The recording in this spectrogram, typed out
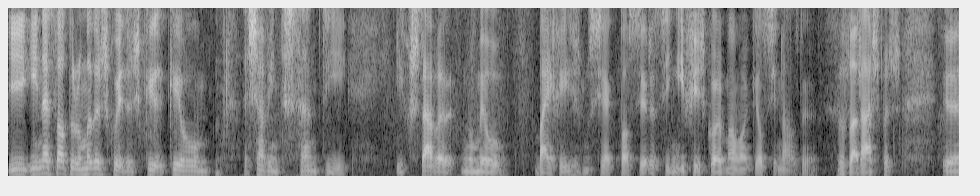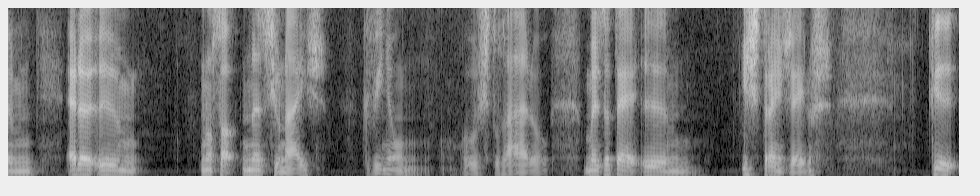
E, e nessa altura, uma das coisas que, que eu achava interessante e, e gostava no meu bairrismo, se é que posso ser assim, e fiz com a mão aquele sinal de, Das de aspas. aspas, hum, era hum, não só nacionais que vinham ou estudar, ou, mas até hum, estrangeiros que,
